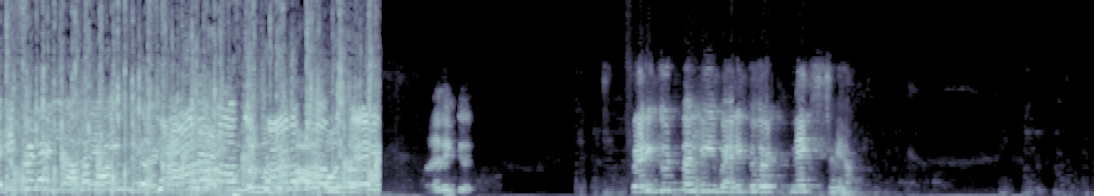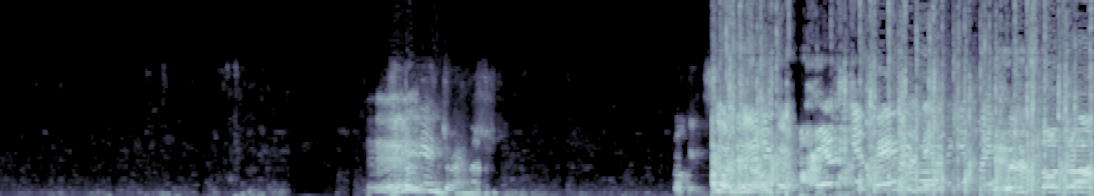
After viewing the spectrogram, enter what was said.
Excellent. చాలా బాగుంది. చాలా బాగుంది చాలా బాగుంది very very good very good తల్లి very good next Meena enjoy okay good very good దేవునికి వేరు. దేవునికి మహిమ. దేవునికి స్తోత్రం.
